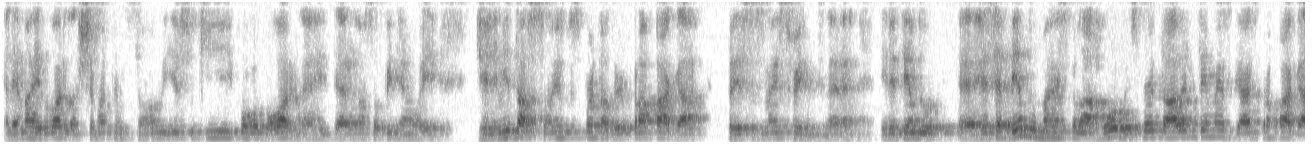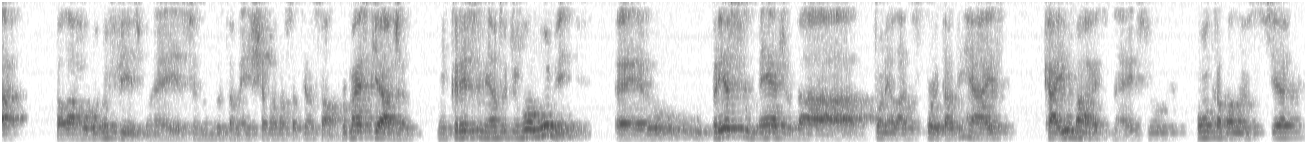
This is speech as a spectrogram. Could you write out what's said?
ela é maior, ela chama atenção e isso que corrobora, né, reitera a nossa opinião aí, de limitações do exportador para pagar preços mais firmes, né? Ele tendo, é, recebendo mais pela arroba exportada, ele tem mais gás para pagar pela arroba no físico, né? Esse número também chama a nossa atenção. Por mais que haja um crescimento de volume, é, o, o preço médio da tonelada exportada em reais caiu mais, né? Isso contrabalanceia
